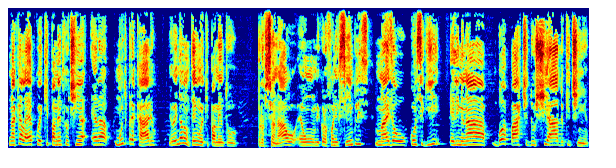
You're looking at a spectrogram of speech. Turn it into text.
naquela época, o equipamento que eu tinha era muito precário, eu ainda não tenho um equipamento profissional, é um microfone simples, mas eu consegui eliminar boa parte do chiado que tinha.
